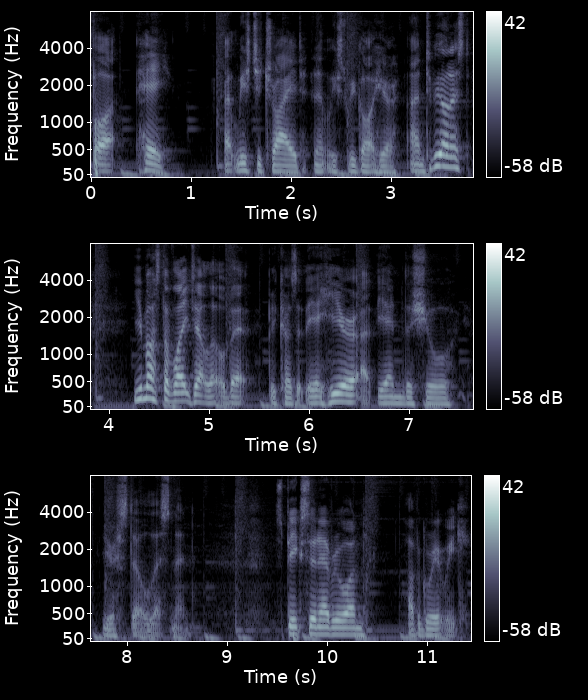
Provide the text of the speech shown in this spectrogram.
but hey, at least you tried, and at least we got here. And to be honest, you must have liked it a little bit because at the here at the end of the show, you're still listening. Speak soon, everyone. Have a great week.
